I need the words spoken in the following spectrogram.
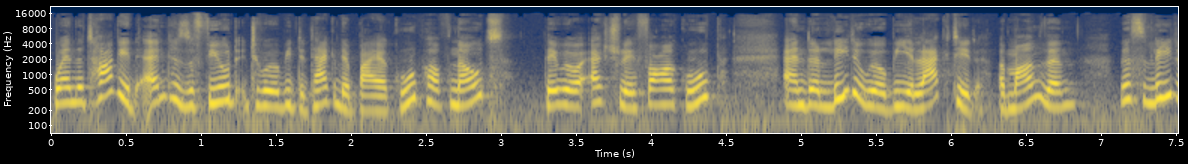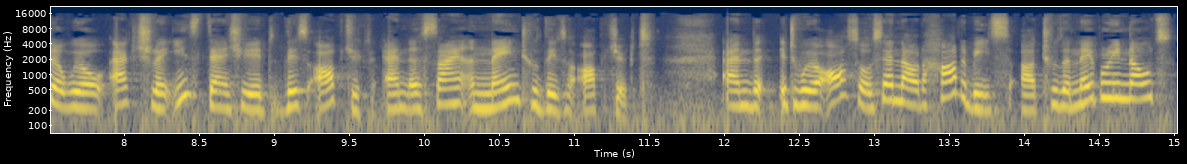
When the target enters the field, it will be detected by a group of nodes they will actually form a group, and the leader will be elected among them. This leader will actually instantiate this object and assign a name to this object. And it will also send out heartbeats uh, to the neighboring nodes,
